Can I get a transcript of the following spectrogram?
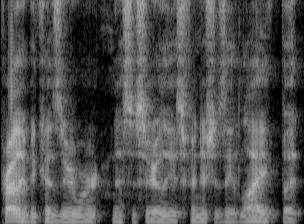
probably because they weren't necessarily as finished as they'd like, but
